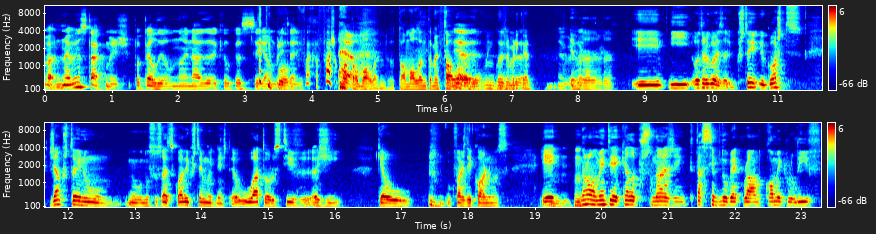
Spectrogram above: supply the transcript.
não é bem um sotaque, mas o papel dele não é nada aquilo que eu seria um Tipo, britânico. fa- faz como Ah. o Tom Holland. O Tom Holland também fala Yeah, o inglês é americano. É É verdade. é verdade. E, e outra coisa, gostei, eu gosto, já gostei no, no, no Suicide Squad e gostei muito neste. O ator, o Steve Agee, que é o, o que faz The Economist, é, Uhum. normalmente é aquela personagem que está sempre no background, comic relief,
